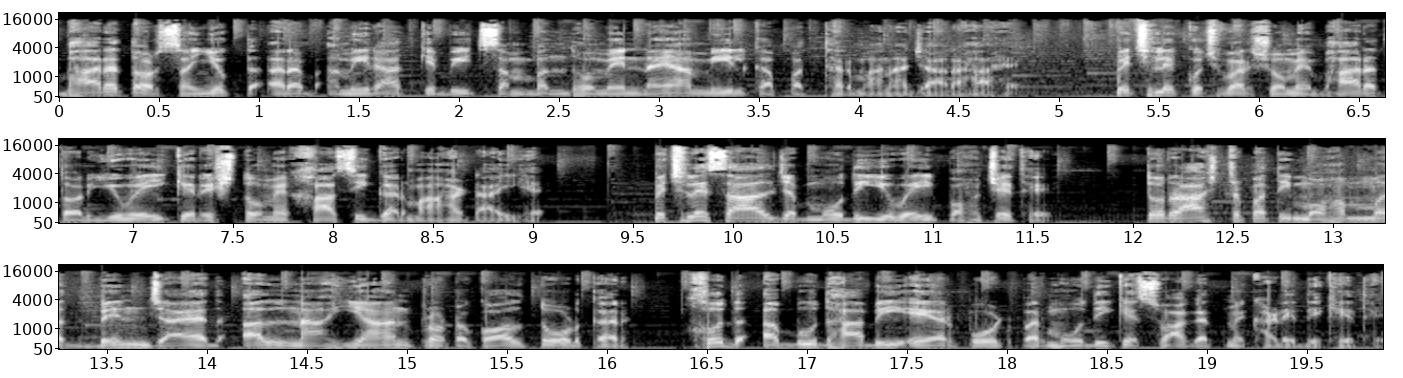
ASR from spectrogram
भारत और संयुक्त अरब अमीरात के बीच संबंधों में नया मील का पत्थर माना जा रहा है। पिछले कुछ वर्षों में भारत और यूएई के रिश्तों में खासी गर्माहट आई है। पिछले साल जब मोदी यूएई पहुँचे थे तो राष्ट्रपति मोहम्मद बिन जायद अल नाहियान प्रोटोकॉल तोड़कर खुद अबू धाबी एयरपोर्ट पर मोदी के स्वागत में खड़े दिखे थे।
